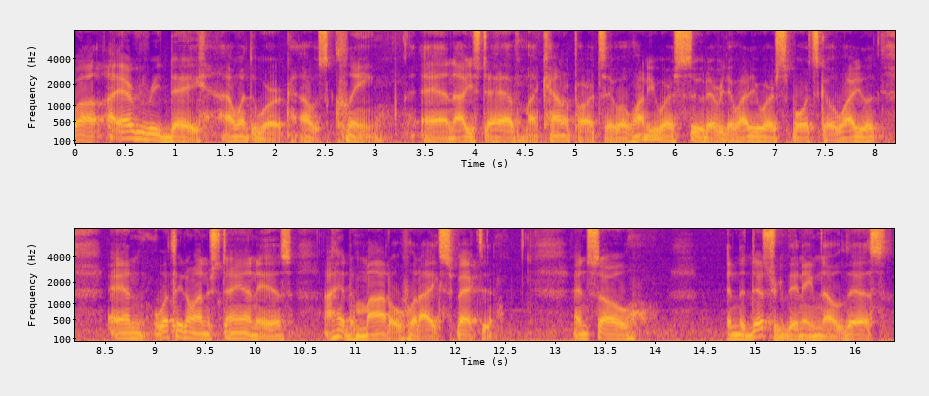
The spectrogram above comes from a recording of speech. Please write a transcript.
Well, every day I went to work, I was clean. And I used to have my counterparts say, well, why do you wear a suit every day? Why do you wear a sports coat? Why do you look? And what they don't understand is I had to model what I expected. And so in the district, they didn't even know this.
